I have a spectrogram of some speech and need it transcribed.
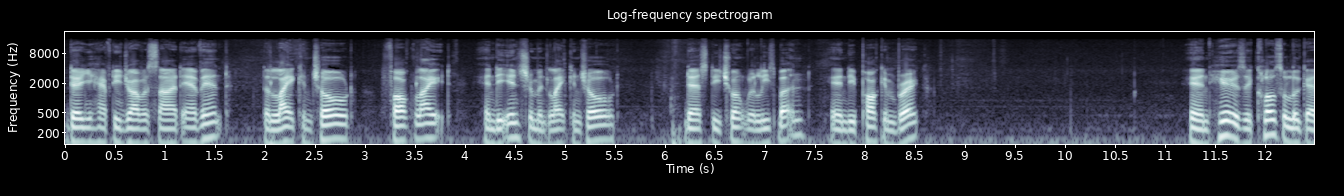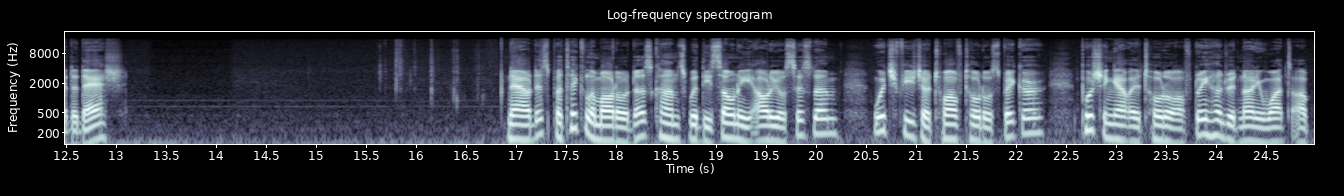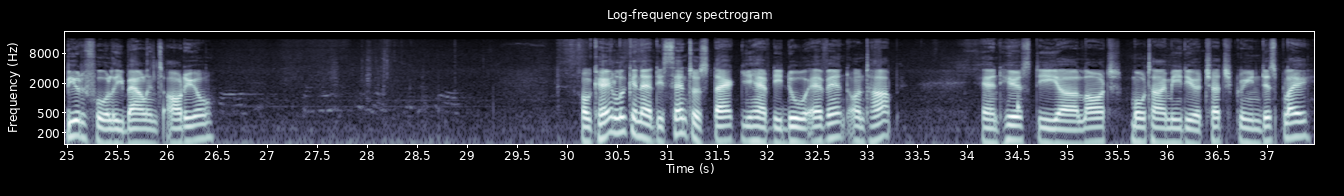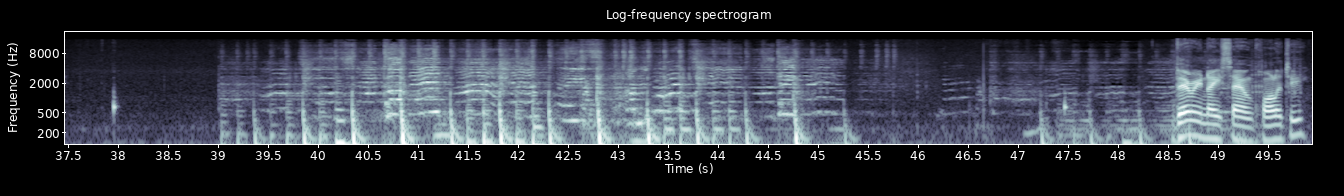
There you have the driver side air vent, the light controlled, fog light, and the instrument light controlled. That's the trunk release button and the parking brake. And here is a closer look at the dash. Now this particular model does comes with the Sony audio system which feature 12 total speaker pushing out a total of 390 watts of beautifully balanced audio. Okay, looking at the center stack you have the dual event on top and here's the uh, large multimedia touchscreen display Very nice sound quality.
